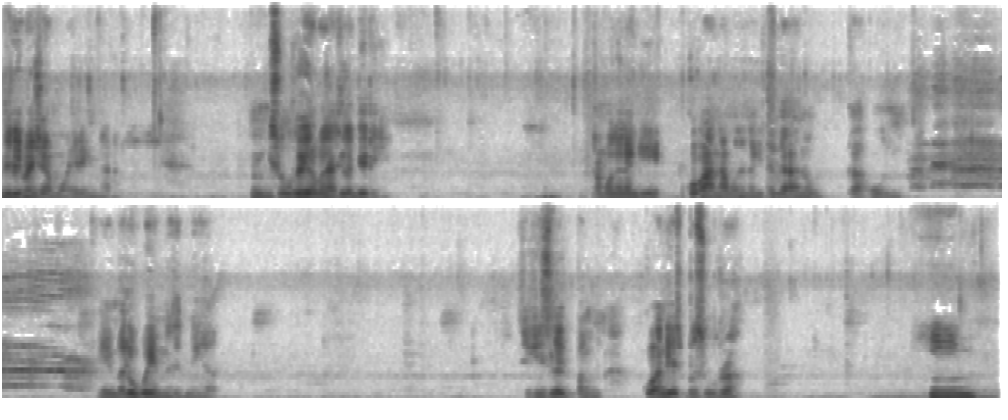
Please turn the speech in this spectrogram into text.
Dili man siya mo iring na. Mm, suroy naman na sila diri. Amo na lagi kuan, amo na lagi tagaan og kaon. Eh maluoy man sad niya. Sige sila pang kuan di basura. Hing.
